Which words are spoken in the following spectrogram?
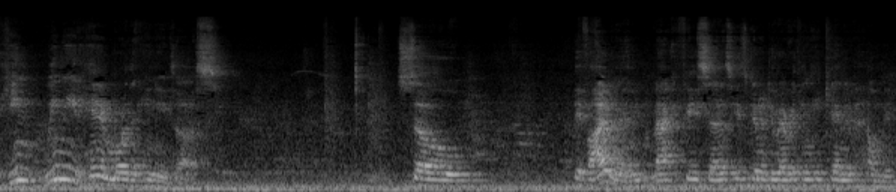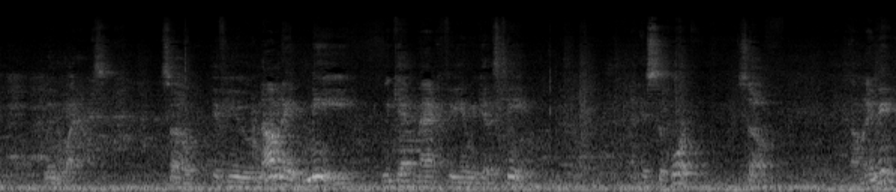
He, we need him more than he needs us. So, if I win, McAfee says he's going to do everything he can to help me win the White House. So, if you nominate me, we get McAfee and we get his team and his support. So, nominate me.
